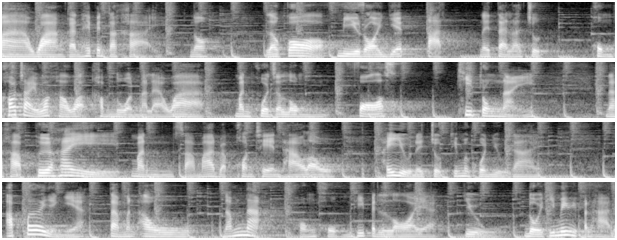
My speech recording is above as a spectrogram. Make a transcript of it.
มาวางกันให้เป็นตะข่ายเนาะแล้วก็มีรอยเย็บตัดในแต่ละจุด ผมเข้าใจว่าเขาอะคำนวณมาแล้วว่า มันควรจะลงฟอสที่ตรงไหนนะครับเพื่อให้มันสามารถแบบคอนเทนเท้าเราให้อยู่ในจุดที่มันควรอยู่ได้ อัปเปอร์อย่างเงี้ยแต่มันเอาน้ำหนักของผมที่เป็นรอยอะอยู่ โดยที่ไม่มีปัญหาใ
